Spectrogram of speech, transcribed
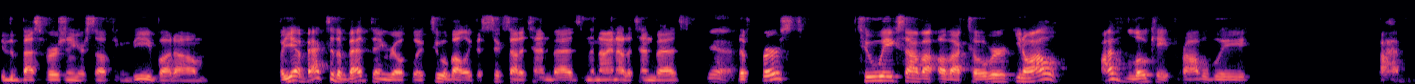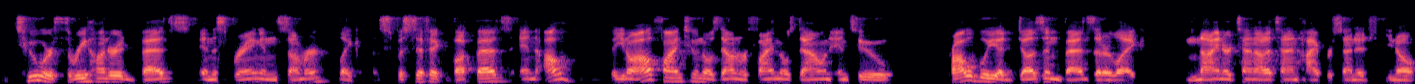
be the best version of yourself you can be. But um, but yeah, back to the bed thing real quick too about like the six out of ten beds and the nine out of ten beds. Yeah. The first two weeks of, uh, of October, you know, I'll I've locate probably I have two or three hundred beds in the spring and summer, like specific buck beds, and I'll you know I'll fine tune those down and refine those down into probably a dozen beds that are like nine or ten out of ten high percentage. You know,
